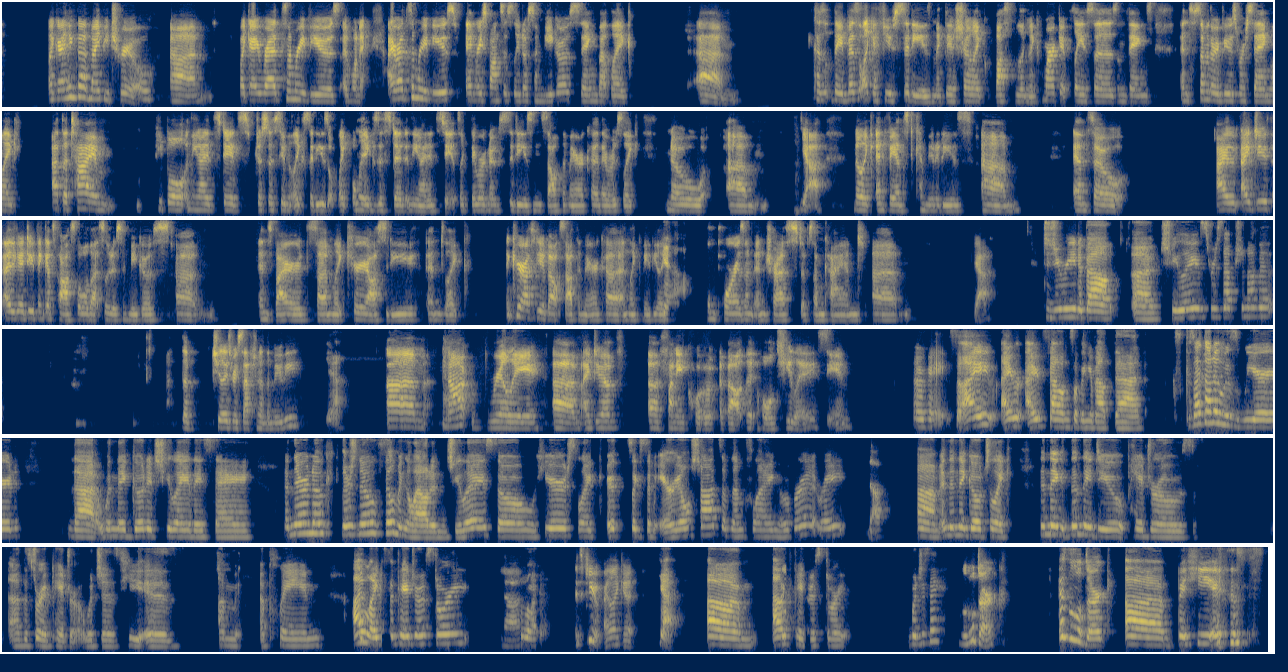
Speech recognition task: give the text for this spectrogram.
like, I think that might be true. Um, like I read some reviews of when I, I read some reviews in responses to Saludos Amigos saying that like um because they visit like a few cities and like they show like bustling like marketplaces and things. And some of the reviews were saying like at the time people in the united states just assumed that like cities like only existed in the united states. Like there were no cities in south america. There was like no um yeah no like advanced communities. Um and so I I do I think I do think it's possible that Saludos Amigos um, inspired some like curiosity and like and curiosity about South America and like maybe like Yeah. some tourism interest of some kind. Um, yeah, Did you read about uh, Chile's reception of it? the Chile's reception of the movie. Yeah. Um, not really. Um, I do have a funny quote about the whole Chile scene. Okay, so I I I found something about that because I thought it was weird that when they go to Chile, they say, and there are no there's no filming allowed in Chile. So here's like it's like some aerial shots of them flying over it, right? Yeah. Um, and then they go to like then they then they do Pedro's uh, the story of Pedro, which is he is um a plane. I like the Pedro story. Yeah, What? it's cute. I like it. Yeah. Um, I like Pedro's story. What'd you say? A little dark. It's a little dark. Um, but he is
